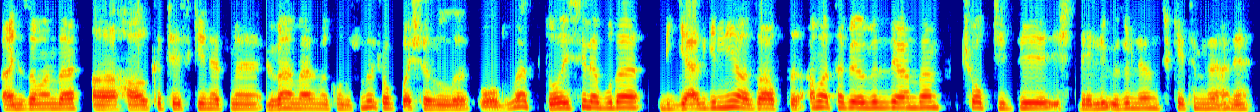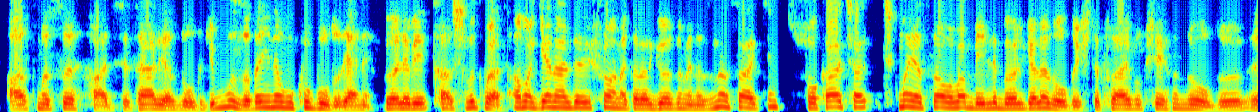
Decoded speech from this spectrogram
aynı zamanda a, halkı teskin etme, güven verme konusunda çok başarılı oldular. Dolayısıyla bu da bir gerginliği azalttı. Ama tabii öbür yandan çok ciddi işte belli ürünlerin tüketimine hani artması hadisesi her yerde olduğu gibi burada da yine vuku buldu. Yani böyle bir karşılık var. Ama genelde şu ana kadar gördüm en azından sakin. Sokağa çıkma yasağı olan belli bölgeler oldu. İşte Freiburg şehrinde oldu. E,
